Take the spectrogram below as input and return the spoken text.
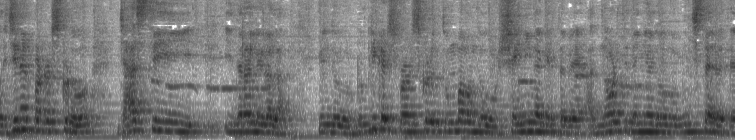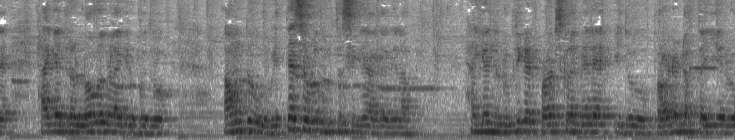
ಒರಿಜಿನಲ್ ಪ್ರಾಡಕ್ಟ್ಸ್ಗಳು ಜಾಸ್ತಿ ಇದರಲ್ಲಿರಲ್ಲ. ಇದು ಡೂಪ್ಲಿಕೇಟ್ಸ್ ಪ್ರಾಡಕ್ಟ್ಸ್ಗಳು ತುಂಬ ಒಂದು ಶೈನಿಂಗ್ ಆಗಿರ್ತವೆ. ಅದು ನೋಡ್ತಿದ್ದಂಗೆ ಅದು ಒಂದು ಮಿಂಚ್ತಾ ಇರುತ್ತೆ. ಹಾಗೆ ಅದರ ಲೋಗಗಳಾಗಿರ್ಬೋದು ಆ ಒಂದು ವ್ಯತ್ಯಾಸಗಳು ಗುರುತಿಸಿಗೆ ಆಗೋದಿಲ್ಲ. ಹಾಗೆ ಒಂದು ಡೂಪ್ಲಿಕೇಟ್ ಪ್ರಾಡಕ್ಟ್ಸ್ಗಳ ಮೇಲೆ ಇದು ಪ್ರಾಡಕ್ಟ್ ಆಫ್ ದ ಇಯರು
